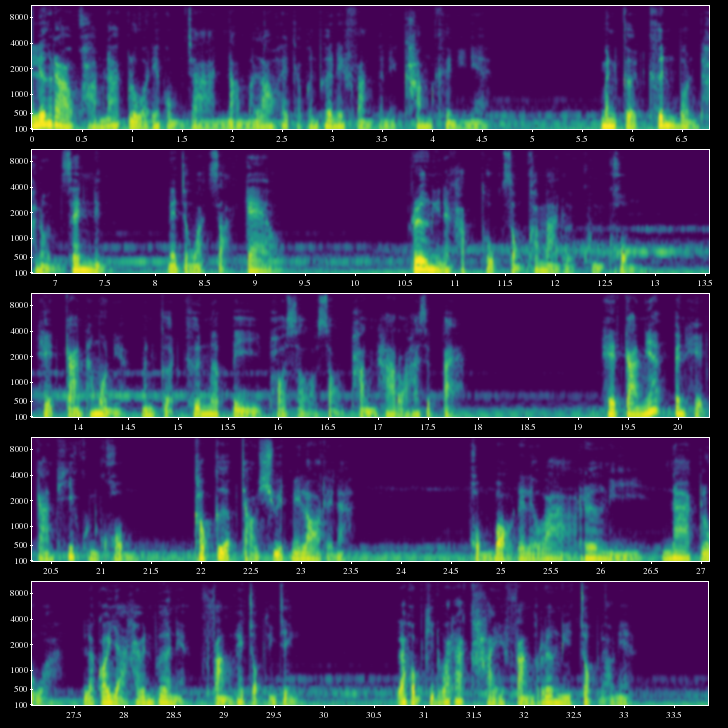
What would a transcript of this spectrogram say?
เรื่องราวความน่ากลัวที่ผมจะนำมาเล่าให้กับเพื่อนๆได้ฟังกันในค่ำคืนนี้เนี่ย มันเกิดขึ้นบนถนนเส้นหนึ่ง ในจังหวัดสระแก้ว เรื่องนี้นะครับถูกส่งเข้ามาโดยคุณคม เหตุการณ์ทั้งหมดเนี่ยมันเกิดขึ้นเมื่อปี พศ 2558 เหตุการณ์เนี้ยเป็นเหตุการณ์ที่คุณคม เขาเกือบจะเอาชีวิตไม่รอดเลยนะ ผมบอกได้เลยว่าเรื่องนี้น่ากลัว แล้วก็อยากให้เพื่อนๆเนี่ยฟังให้จบจริง ๆ แล้วผมคิดว่าถ้าใครฟังเรื่องนี้จบแล้วเนี่ย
